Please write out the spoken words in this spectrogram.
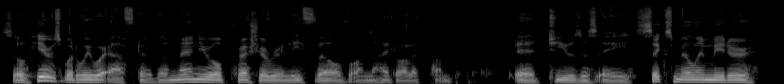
So here's what we were after the manual pressure relief valve on the hydraulic pump. It uses a 6 millimeter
